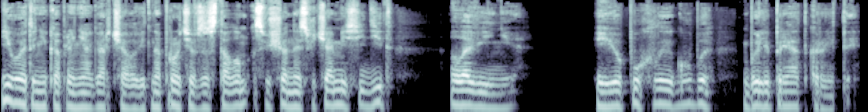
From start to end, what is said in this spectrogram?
Его это ни капли не огорчало, ведь напротив, за столом, освещенная свечами, сидит Лавиния. Ее пухлые губы были приоткрыты.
